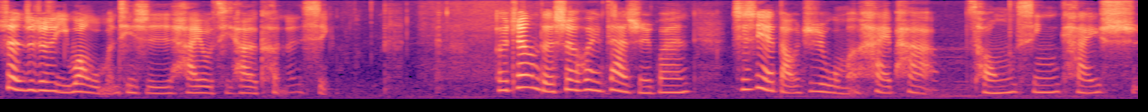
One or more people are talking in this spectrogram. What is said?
甚至就是遗忘我们其实还有其他的可能性。而这样的社会价值观，其实也导致我们害怕重新开始。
